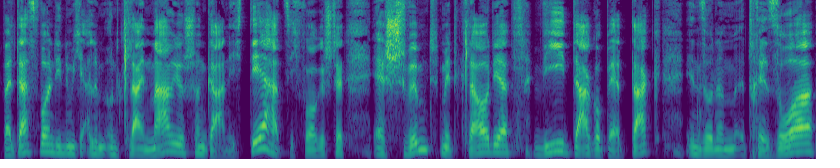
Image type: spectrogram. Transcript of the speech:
Weil das wollen die nämlich alle und Klein Mario schon gar nicht. Der hat sich vorgestellt, er schwimmt mit Claudia wie Dagobert Duck in so einem Tresor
